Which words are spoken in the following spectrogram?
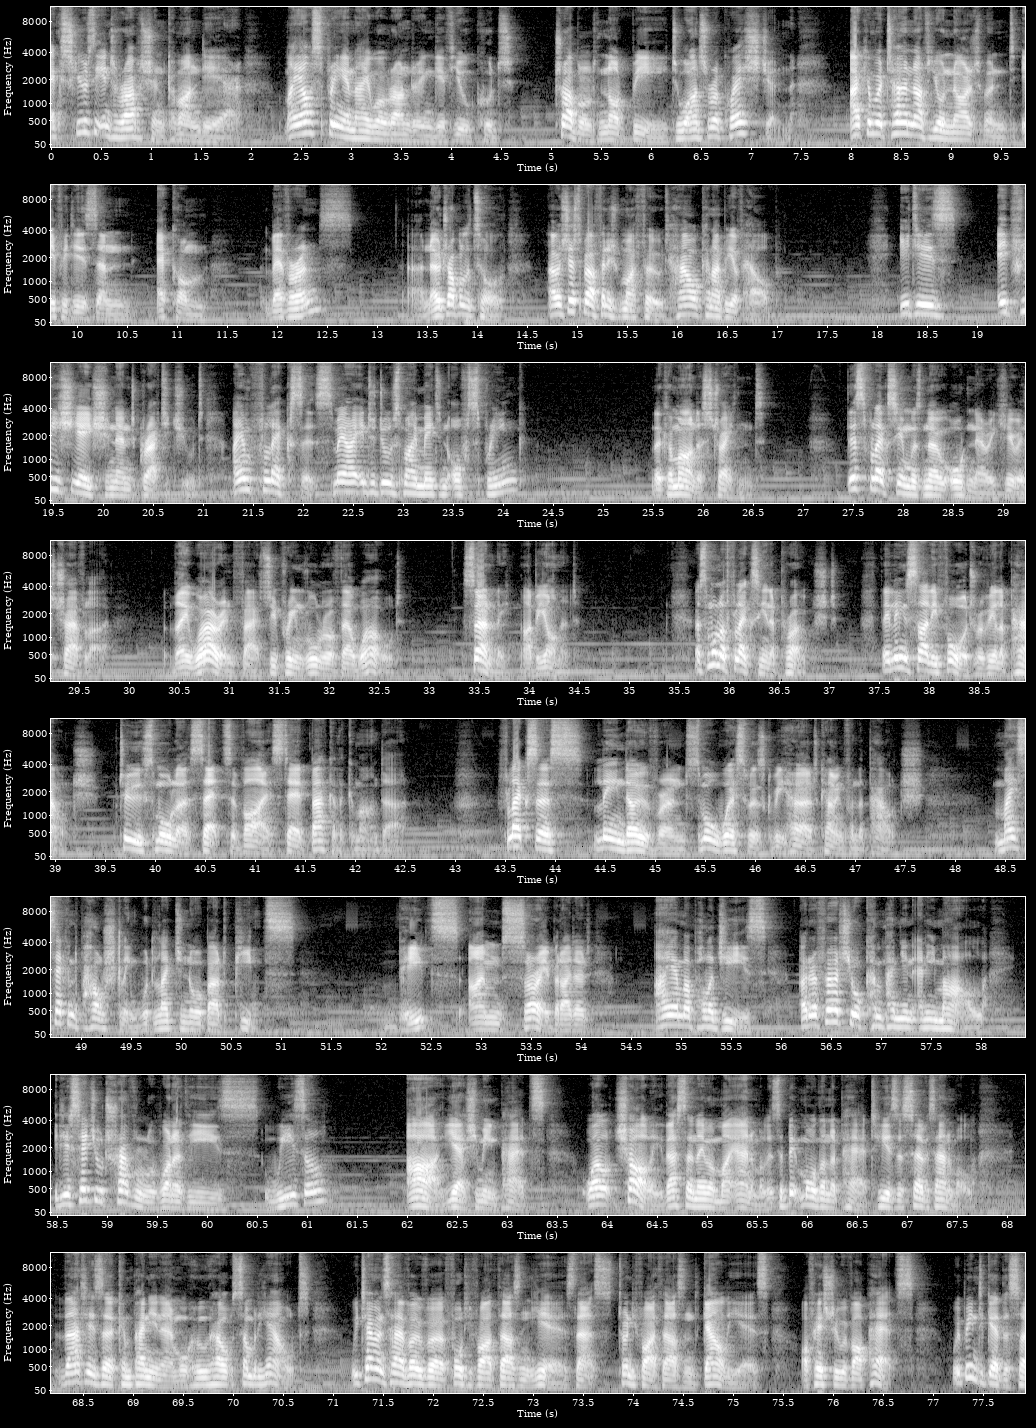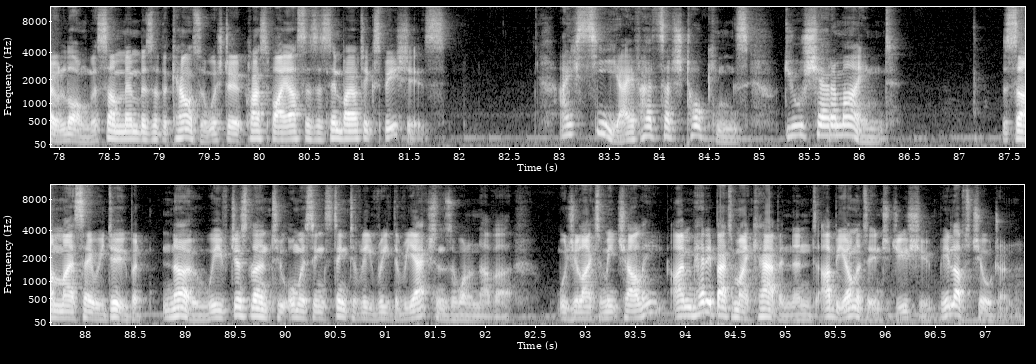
Excuse the interruption, Commandeer. My offspring and I were wondering if you could troubled not be to answer a question. I can return after your nourishment if it is an ecom beverance. Uh, no trouble at all. I was just about finished with my food. How can I be of help? It is appreciation and gratitude. I am Flexus. May I introduce my mate and offspring? The commander straightened. This Flexian was no ordinary curious traveller. They were, in fact, supreme ruler of their world. Certainly, I'd be honoured. A smaller Flexian approached. They leaned slightly forward to reveal a pouch. Two smaller sets of eyes stared back at the commander. Flexus leaned over and small whispers could be heard coming from the pouch. My second pouchling would like to know about Pete's. Pete's? I'm sorry, but I don't. I am apologies. I refer to your companion animal. It is said you travel with one of these. Weasel? Ah, yes, you mean pets. Well, Charlie, that's the name of my animal, is a bit more than a pet. He is a service animal. That is a companion animal who helps somebody out. We Terrans have over 45,000 years, that's 25,000 Gal years, of history with our pets. We've been together so long that some members of the Council wish to classify us as a symbiotic species. I see, I have heard such talkings. Do you share a mind? Some might say we do, but no, we've just learned to almost instinctively read the reactions of one another. Would you like to meet Charlie? I'm headed back to my cabin, and I'd be honoured to introduce you. He loves children.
